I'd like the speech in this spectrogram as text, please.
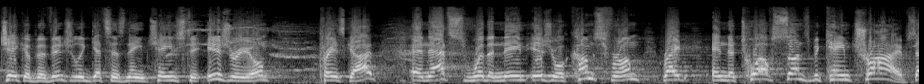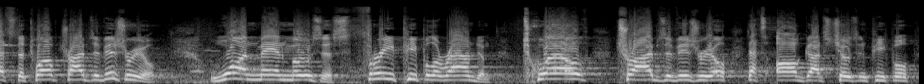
Jacob eventually gets his name changed to Israel. Praise God. And that's where the name Israel comes from, right? And the 12 sons became tribes. That's the 12 tribes of Israel. One man, Moses, three people around him, 12 tribes of Israel. That's all God's chosen people.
